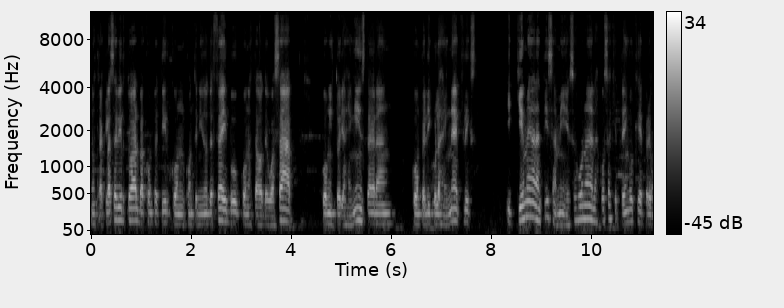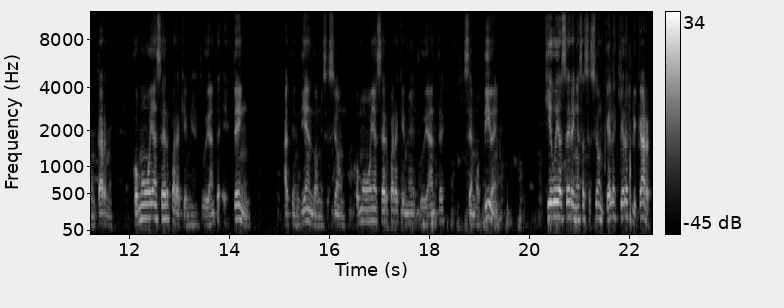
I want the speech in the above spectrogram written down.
Nuestra clase virtual va a competir con contenidos de Facebook, con estados de WhatsApp, con historias en Instagram, con películas en Netflix. ¿Y quién me garantiza a mí? Esa es una de las cosas que tengo que preguntarme. ¿Cómo voy a hacer para que mis estudiantes estén atendiendo a mi sesión? ¿Cómo voy a hacer para que mis estudiantes se motiven? ¿Qué voy a hacer en esa sesión? ¿Qué les quiero explicar?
